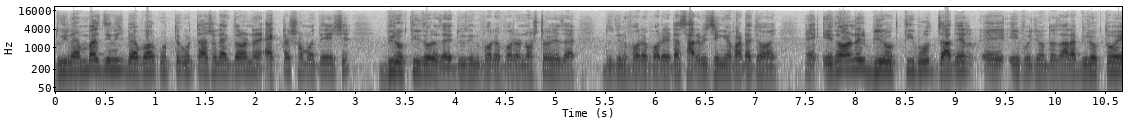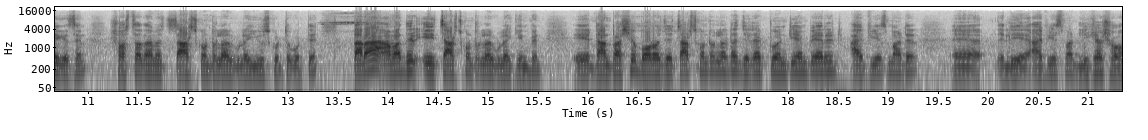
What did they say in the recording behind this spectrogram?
দুই নাম্বার জিনিস ব্যবহার করতে করতে আসলে এক ধরনের একটা সময়তে এসে বিরক্তি ধরে যায়। দুদিন পরে পরে নষ্ট হয়ে যায়, দুদিন পরে পরে এটা সার্ভিসিংয়ে পাঠাতে হয়। এ ধরনের বিরক্তিবোধ যাদের এই পর্যন্ত যারা বিরক্ত হয়ে গেছেন, সস্তা দামের চার্জ কন্ট্রোলারগুলো ইউজ করতে করতে, তারা আমাদের এই চার্জ কন্ট্রোলারগুলো কিনবেন। ডান পাশে বড় যে চার্জ কন্ট্রোলারটা যেটা টোয়েন্টি এম্পিয়ারের আইপিএস মার্টের আইপিএস মার্ট লেখা সহ,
